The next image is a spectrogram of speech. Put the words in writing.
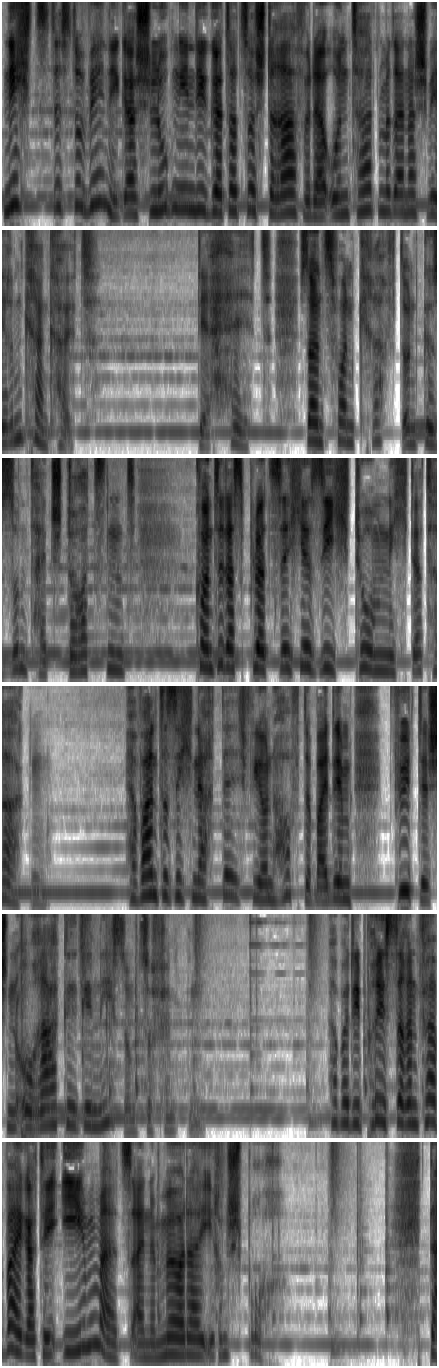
Nichtsdestoweniger schlugen ihn die Götter zur Strafe der Untat mit einer schweren Krankheit. Der Held, sonst von Kraft und Gesundheit strotzend, konnte das plötzliche Siechtum nicht ertragen. Er wandte sich nach Delphi und hoffte, bei dem phytischen Orakel Genesung zu finden aber die Priesterin verweigerte ihm als einem Mörder ihren Spruch. Da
